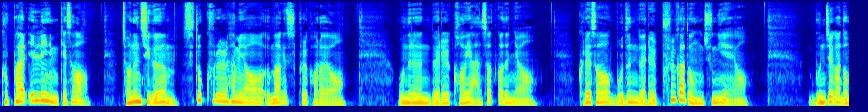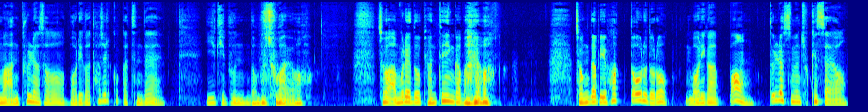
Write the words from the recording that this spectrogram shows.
9812님께서 저는 지금 스도쿠를 하며 음악의 숲을 걸어요. 오늘은 뇌를 거의 안 썼거든요. 그래서 모든 뇌를 풀가동 중이에요. 문제가 너무 안 풀려서 머리가 터질 것 같은데 이 기분 너무 좋아요. 저 아무래도 변태인가 봐요. 정답이 확 떠오르도록 머리가 뻥 뚫렸으면 좋겠어요.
